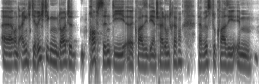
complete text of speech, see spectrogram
äh, und eigentlich die richtigen Leute Profs sind, die äh, quasi die Entscheidung treffen, da wirst du quasi im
